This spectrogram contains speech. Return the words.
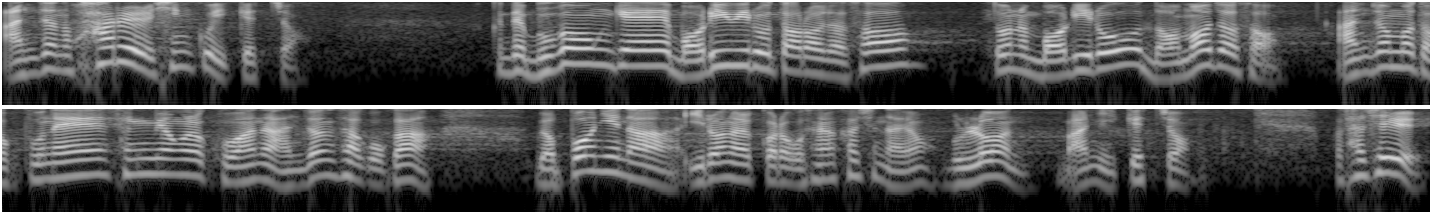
안전화를 신고 있겠죠. 근데 무거운 게 머리 위로 떨어져서 또는 머리로 넘어져서 안전모 덕분에 생명을 구하는 안전사고가 몇 번이나 일어날 거라고 생각하시나요? 물론 많이 있겠죠. 사실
